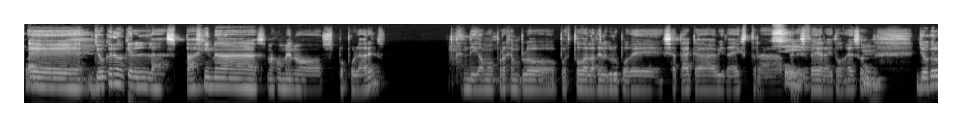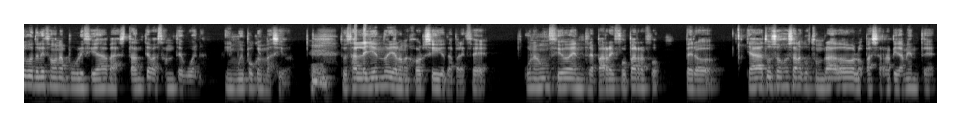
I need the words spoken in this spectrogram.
Claro. Eh, yo creo que las páginas más o menos populares, digamos, por ejemplo, pues todas las del grupo de Shataka, Vida Extra, Sí. Peresfera y todo eso, Ujú. yo creo que utilizan una publicidad bastante, bastante buena y muy poco invasiva. Ujú. Tú estás leyendo y a lo mejor sí te aparece un anuncio entre párrafo y párrafo, pero ya tus ojos se han acostumbrado, lo pasas rápidamente.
